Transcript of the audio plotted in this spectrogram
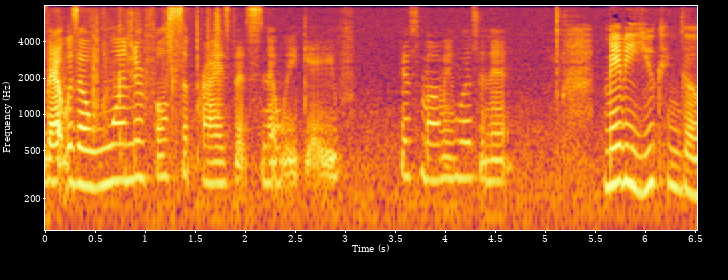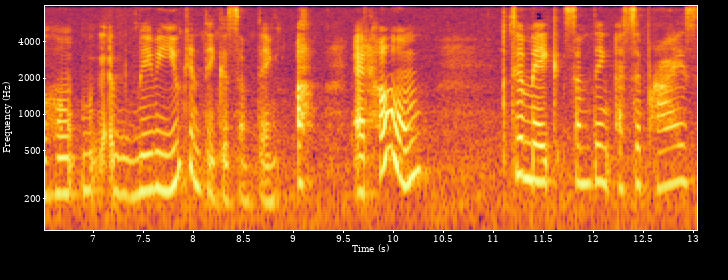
That was a wonderful surprise that Snowy gave his mommy, wasn't it? Maybe you can go home, maybe you can think of something uh, at home to make something a surprise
